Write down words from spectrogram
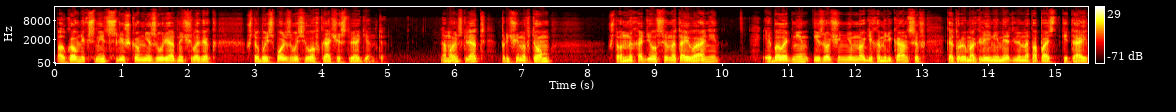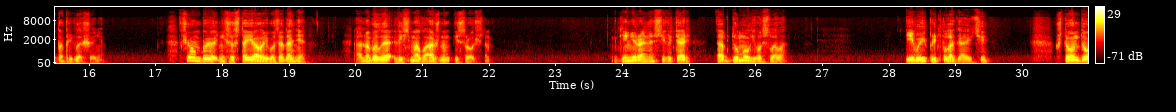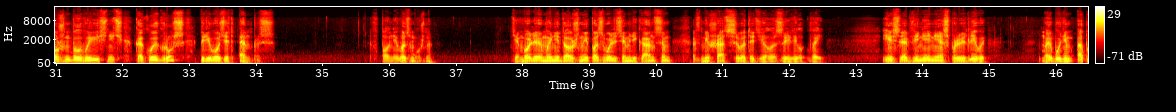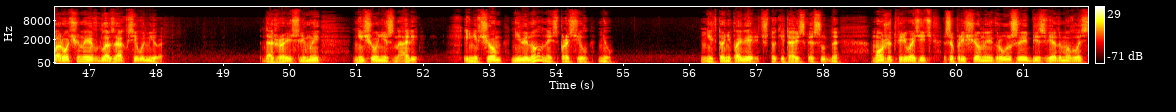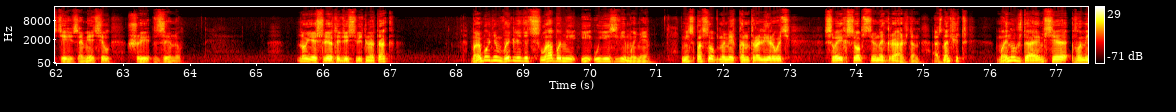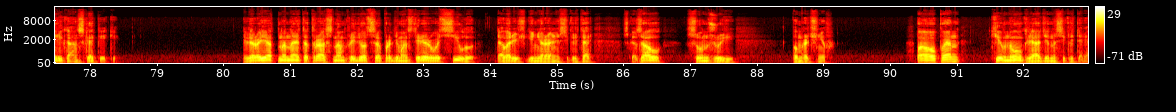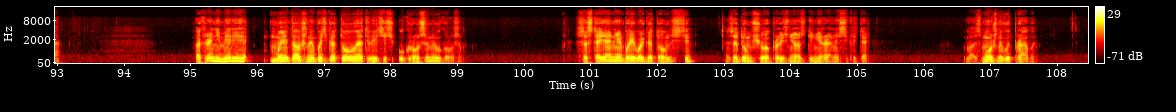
Полковник Смит слишком незаурядный человек, чтобы использовать его в качестве агента. На мой взгляд, причина в том, что он находился на Тайване и был одним из очень немногих американцев, которые могли немедленно попасть в Китай по приглашению. В чем бы ни состояло его задание, оно было весьма важным и срочным. Генеральный секретарь обдумал его слова. «И вы предполагаете, что он должен был выяснить, какой груз перевозит Эмпресс?» «Вполне возможно. Тем более мы не должны позволить американцам вмешаться в это дело, заявил Вэй. Если обвинения справедливы, мы будем опорочены в глазах всего мира. Даже если мы ничего не знали и ни в чем не виновны, спросил Ню. Никто не поверит, что китайское судно может перевозить запрещенные грузы без ведома властей, заметил Ши Цзину. Ну, если это действительно так, мы будем выглядеть слабыми и уязвимыми, неспособными контролировать своих собственных граждан, а значит, мы нуждаемся в американской опеке. Вероятно, на этот раз нам придется продемонстрировать силу, товарищ генеральный секретарь, сказал Сун Жуи, помрачнев. Пао Пен кивнул, глядя на секретаря. По крайней мере, мы должны быть готовы ответить угрозу на угрозу. Состояние боевой готовности, задумчиво произнес генеральный секретарь. Возможно, вы правы.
